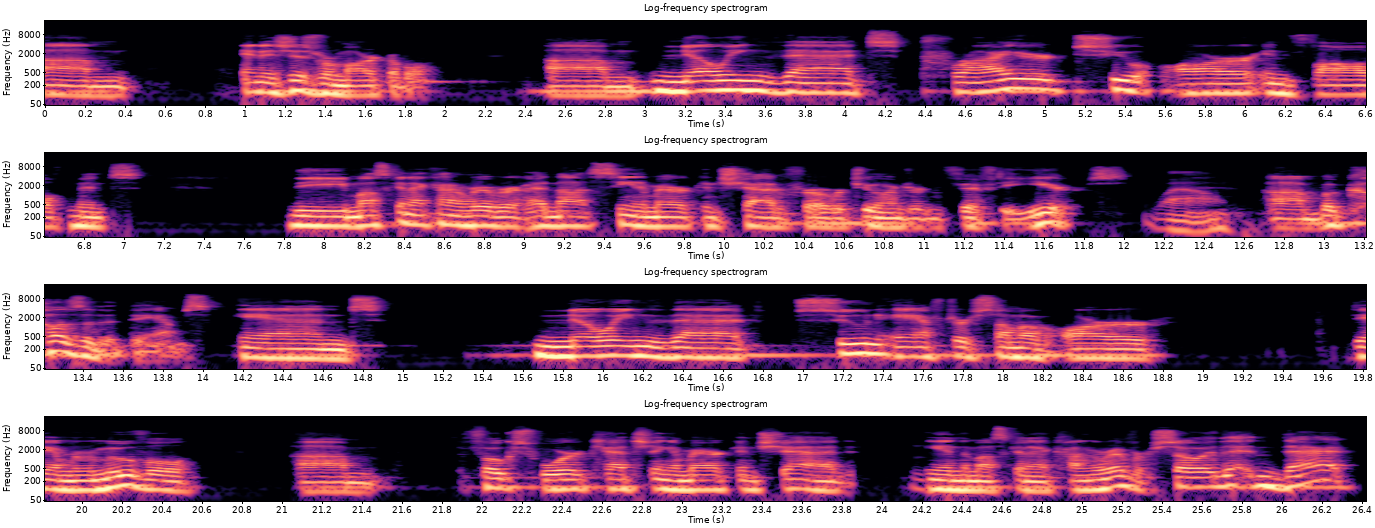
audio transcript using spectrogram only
um, and it's just remarkable. Um, knowing that prior to our involvement, the Musconetcong River had not seen American shad for over 250 years Wow. um, because of the dams. And knowing that soon after some of our dam removal, um, folks were catching American shad in the Musconetcong River. So th- that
